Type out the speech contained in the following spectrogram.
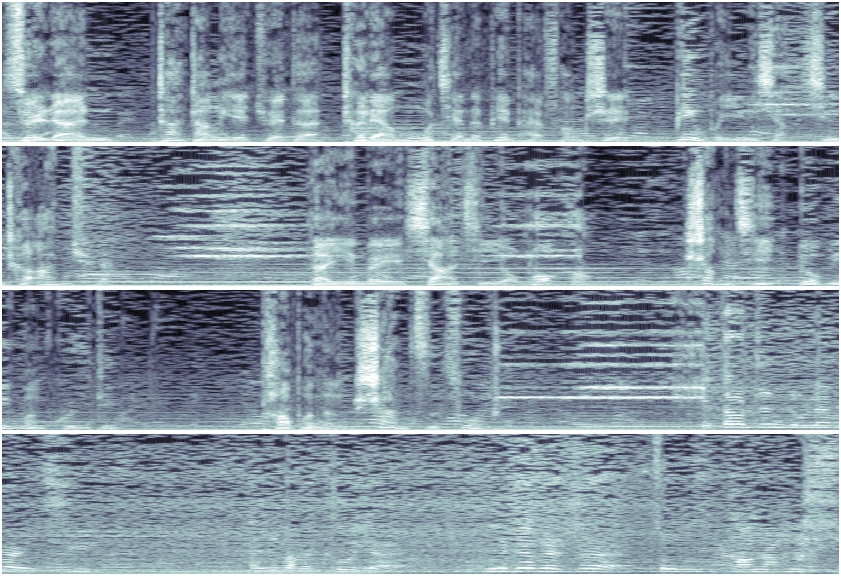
虽然站长也觉得车辆目前的编排方式并不影响行车安全，但因为下级有报告，上级有明文规定，他不能擅自做主。你到郑州那边去，还是把它扣下来。因为这个是都是钢筋细，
